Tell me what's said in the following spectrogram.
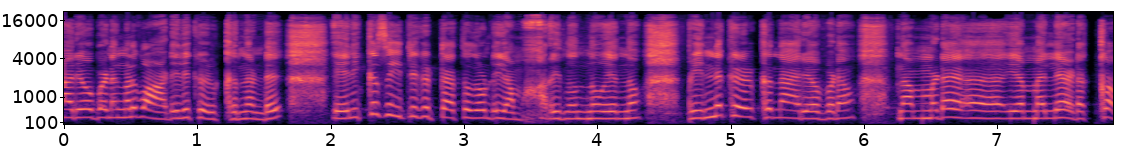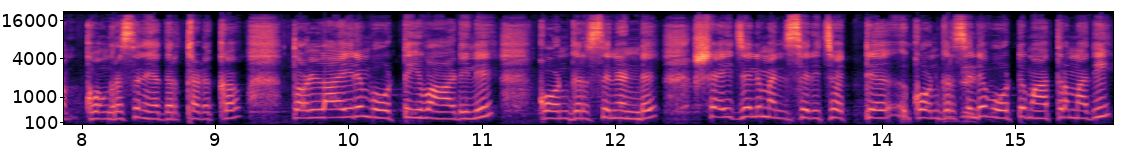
ആരോപണങ്ങൾ വാർഡിൽ കേൾക്കുന്നുണ്ട്. എനിക്ക് സീറ്റ് കിട്ടാത്തതുകൊണ്ട് ഞാൻ മാറി നിന്നു എന്നും. പിന്നെ കേൾക്കുന്ന ആരോപണം നമ്മുടെ എം എൽ എ അടക്കം കോൺഗ്രസ് നേതൃത്വം അടക്കം തൊള്ളായിരം വോട്ട് ഈ വാർഡിൽ കോൺഗ്രസിനുണ്ട് ഷൈജൽ മത്സരിച്ച് ഒറ്റ കോൺഗ്രസിന്റെ വോട്ട് മാത്രം മതി.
